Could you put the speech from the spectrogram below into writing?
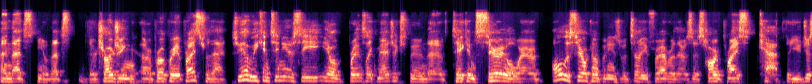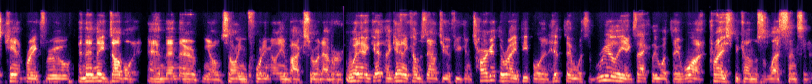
And that's, you know, that's they're charging an appropriate price for that. So yeah, we continue to see, you know, brands like Magic Spoon that have taken cereal where all the cereal companies would tell you forever there's this hard price cap that you just can't break through. And then they double it. And then they're, you know, selling 40 million bucks or whatever. When it get, again, it comes down to if you can target the right people and hit them with really exactly what they want, price becomes less sensitive.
